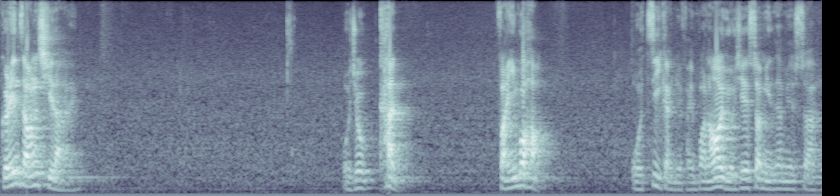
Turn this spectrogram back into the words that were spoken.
隔天早上起来，我就看，反应不好，我自己感觉反应不好，然后有些算命在那边算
